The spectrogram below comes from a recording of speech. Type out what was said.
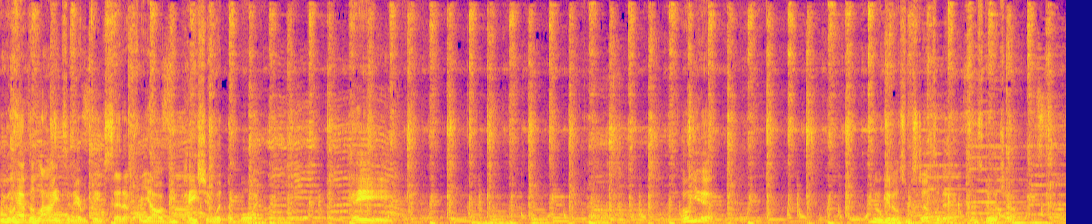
We're gonna have the lines and everything set up for y'all. Be patient with the boy. Hey. Oh yeah. We're gonna get on some stuff today. Let's do it, y'all.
